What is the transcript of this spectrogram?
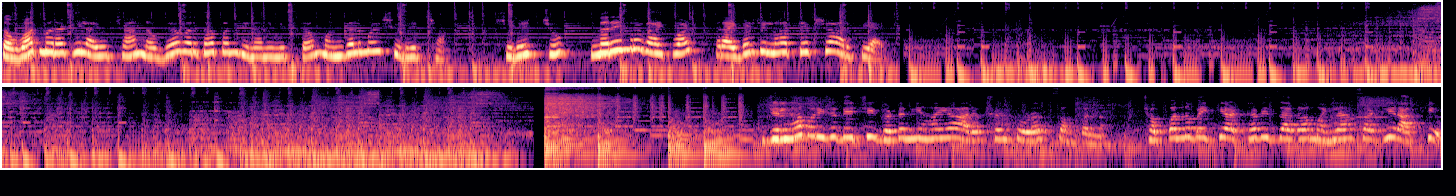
संवाद मराठी लाईव्हच्या नवव्या वर्धापन दिनानिमित्त मंगलमय शुभेच्छा. शुभेच्छुक नरेंद्र गायकवाड रायगड जिल्हाध्यक्ष आर पी आय. जिल्हा परिषदेची गटनिहाय आरक्षण सोडत संपन्न. छप्पन्न पैकी अठ्ठावीस जागा महिलांसाठी राखीव.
